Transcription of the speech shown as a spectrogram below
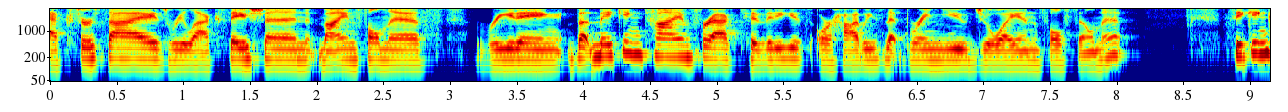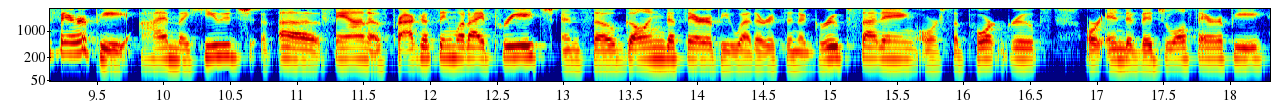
exercise, relaxation, mindfulness, reading, but making time for activities or hobbies that bring you joy and fulfillment seeking therapy. I'm a huge uh, fan of practicing what I preach. And so going to therapy, whether it's in a group setting or support groups or individual therapy,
